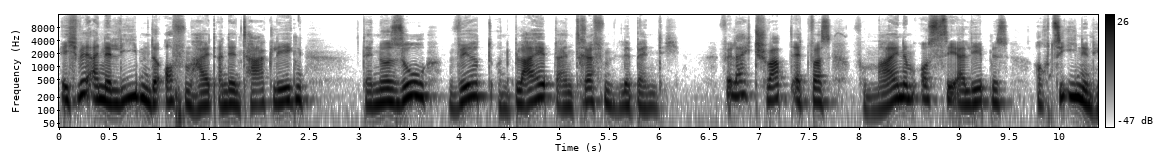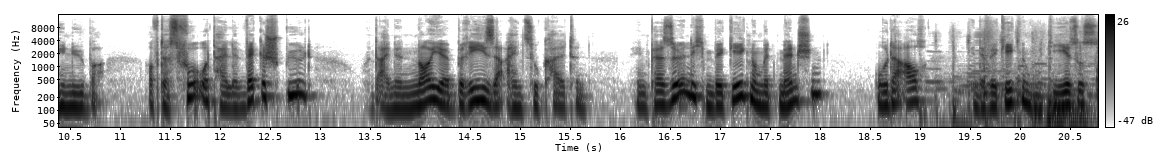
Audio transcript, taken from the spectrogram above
Ich will eine liebende Offenheit an den Tag legen, denn nur so wird und bleibt ein Treffen lebendig. Vielleicht schwappt etwas von meinem Ostseeerlebnis auch zu Ihnen hinüber, auf das Vorurteile weggespült und eine neue Brise Einzug halten, in persönlichen Begegnungen mit Menschen oder auch in der Begegnung mit Jesus,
